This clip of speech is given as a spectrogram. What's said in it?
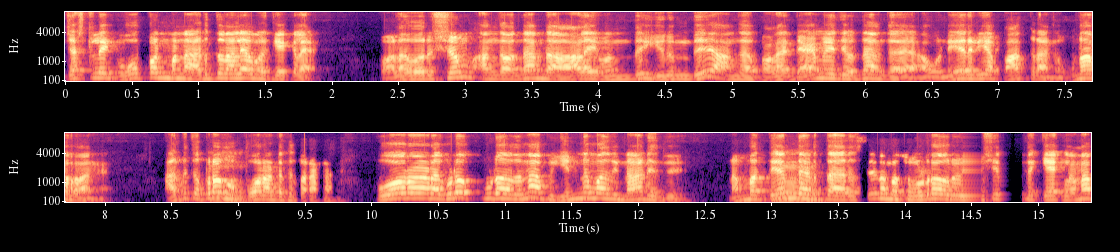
ஜஸ்ட் லைக் ஓபன் பண்ண அடுத்த நாளே அவங்க கேட்கல பல வருஷம் அங்க வந்து அந்த ஆலை வந்து இருந்து அங்க பல டேமேஜ் வந்து அங்க அவங்க நேரடியா பாக்குறாங்க உணர்றாங்க. அதுக்கப்புறம் அவங்க. போராட்டத்துக்கு வராங்க. போராட கூட கூடாதுன்னா அப்ப என்ன மாதிரி நாடு இது? நம்ம தேர்ந்தெடுத்த அரசு நம்ம சொல்ற ஒரு விஷயத்த கேட்கலன்னா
